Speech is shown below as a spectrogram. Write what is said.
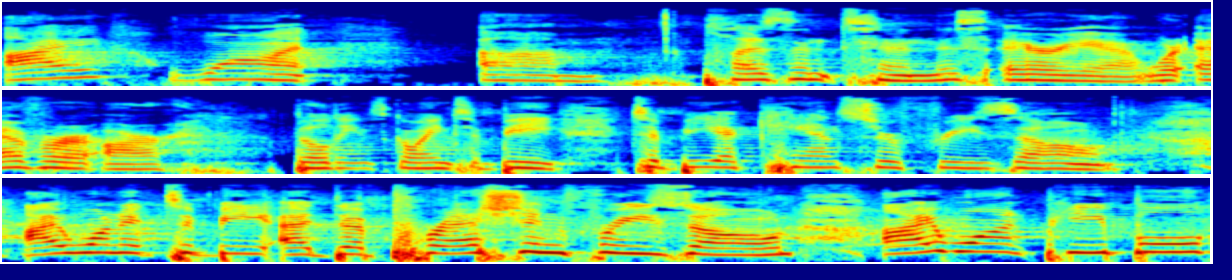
I want um, Pleasanton, this area, wherever our building's going to be, to be a cancer free zone. I want it to be a depression free zone. I want people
